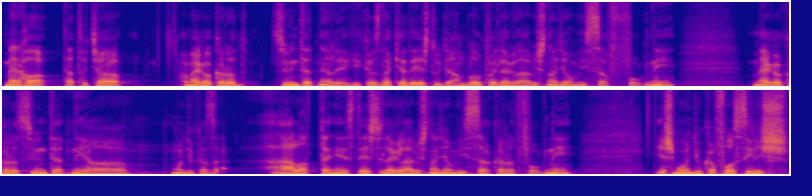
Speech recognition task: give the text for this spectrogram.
Mert ha, tehát hogyha ha meg akarod szüntetni a légi közlekedést, ugyan blokk, vagy legalábbis nagyon visszafogni, meg akarod szüntetni a, mondjuk az állattenyésztést, legalábbis nagyon vissza akarod fogni, és mondjuk a foszilis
